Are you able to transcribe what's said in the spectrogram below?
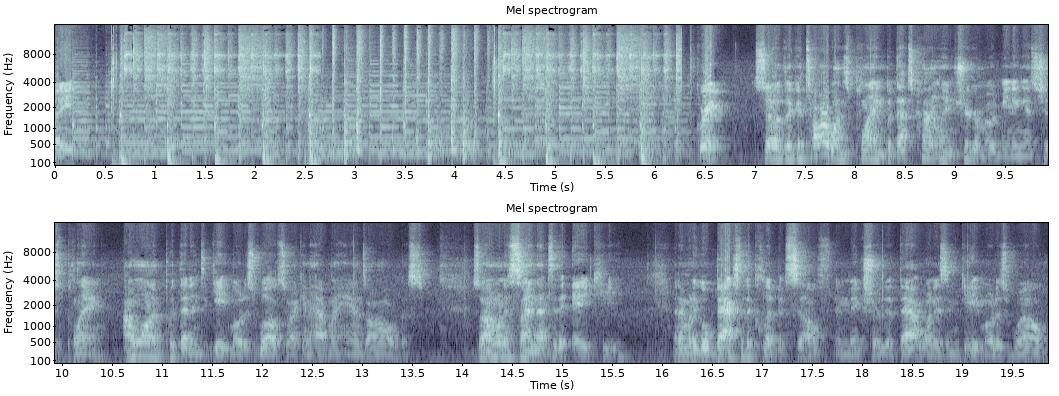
Late. Great. So the guitar one's playing, but that's currently in trigger mode, meaning it's just playing. I want to put that into gate mode as well so I can have my hands on all of this. So I want to assign that to the A key. And I'm going to go back to the clip itself and make sure that that one is in gate mode as well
